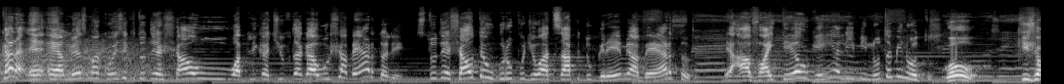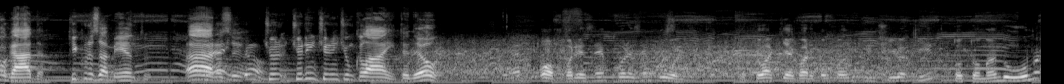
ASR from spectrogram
cara, é, é, a mesma coisa que tu deixar o aplicativo da Gaúcha aberto ali. Se tu deixar o teu grupo de WhatsApp do Grêmio aberto, é, vai ter alguém ali minuto a minuto. Gol, que jogada, que cruzamento. Ah, é, não sei, então. Turin, Turin, Turin, Klein, entendeu? É, ó, por exemplo, por exemplo, hoje eu tô aqui agora, tô falando contigo aqui, tô tomando uma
